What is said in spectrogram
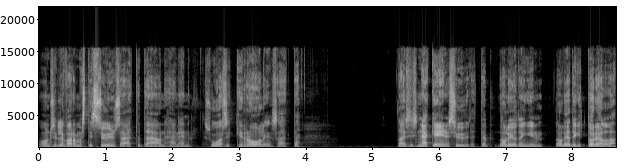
on sille varmasti syynsä, että tämä on hänen suosikkiroolinsa, että tai siis näkee ne syyt, että oli jotenkin, oli jotenkin todella,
